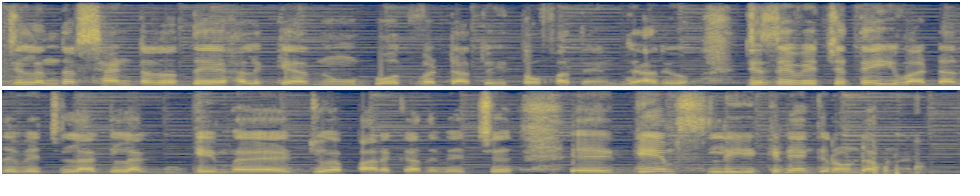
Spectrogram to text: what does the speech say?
ਜਲੰਧਰ ਸੈਂਟਰ ਦੇ ਹਲਕਿਆਂ ਨੂੰ ਬਹੁਤ ਵੱਡਾ ਤੁਸੀਂ ਤੋਹਫਾ ਦੇਣ ਜਾ ਰਹੇ ਹੋ, ਜਿਸ ਦੇ ਵਿੱਚ 23 ਵਾਰਡਾਂ ਦੇ ਵਿੱਚ ਅਲੱਗ-ਅਲੱਗ ਗੇਮ, ਅਹ, ਜੋ ਹੈ ਪਾਰਕਾਂ ਦੇ ਵਿੱਚ ਗੇਮਸ ਲਈ ਕਿਹੜੀਆਂ ਗਰਾਊਂਡਾਂ ਬਣਾਈਆਂ?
